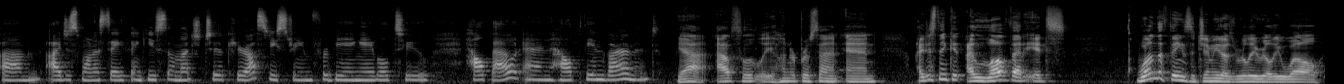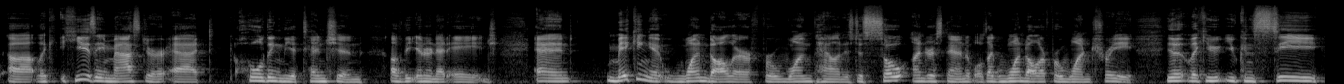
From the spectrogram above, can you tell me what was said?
um, I just want to say thank you so much to Curiosity Stream for being able to help out and help the environment. Yeah, absolutely, 100%. And I just think it, I love that it's one of the things that Jimmy does really, really well. Uh, like, he is a master at holding the attention of the internet age. And making it one dollar for one pound is just so understandable. It's like one dollar for one tree. You know, like you, you can see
